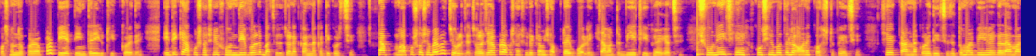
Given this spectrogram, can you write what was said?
পছন্দ করার পর বিয়ে তিন তারিখ ঠিক করে দেয়। এদিকে আপু শাশুড়ি ফোন দিয়ে বলে বাচ্চা দুটো অনেক কান্নাকাটি করছে। আপ- শ্বশুর বাড়ি চলে যায়? চলে যাওয়ার পর আপু শাশুড়িকে আমি সবটাই বলি যে, আমার তো বিয়ে ঠিক হয়ে গেছে। শুনেই সে খুশির বদলে অনেক কষ্ট পেয়েছে। সে কান্না করে দিয়েছে যে, তোমার বিয়ে হয়ে গেলে আমার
